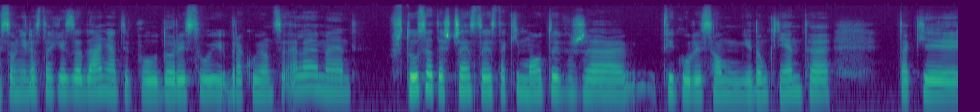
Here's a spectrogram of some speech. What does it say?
Są nieraz takie zadania typu dorysuj brakujący element. W sztuce też często jest taki motyw, że figury są niedomknięte, takie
